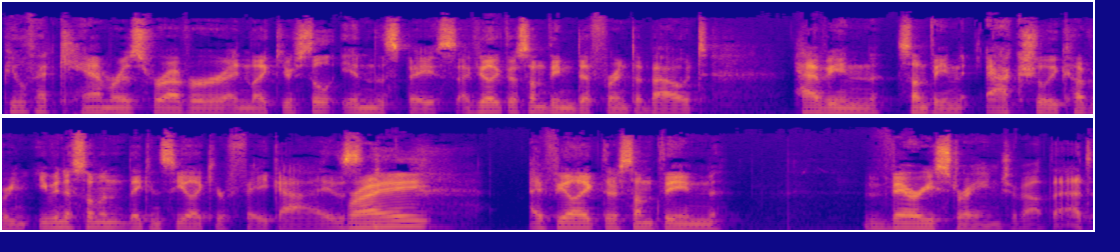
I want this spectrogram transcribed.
people have had cameras forever, and like you're still in the space. I feel like there's something different about having something actually covering, even if someone they can see like your fake eyes. Right? I feel like there's something very strange about that.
